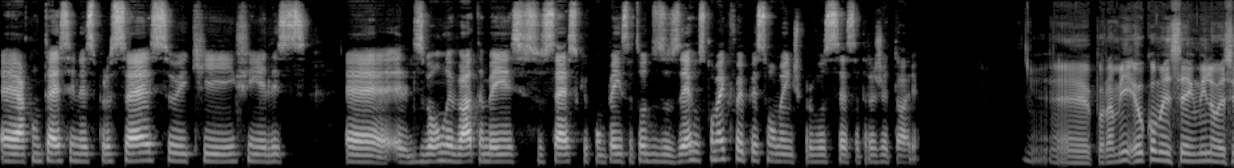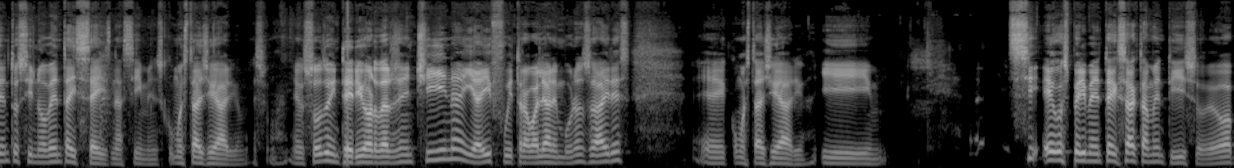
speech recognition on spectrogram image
é, acontecem nesse processo e que, enfim, eles é, eles vão levar também esse sucesso que compensa todos os erros. Como é que foi pessoalmente para você essa trajetória? É, para mim, eu comecei em 1996 na Siemens como estagiário. Eu sou do interior da Argentina e aí fui trabalhar em Buenos Aires como estagiário. E sim, eu experimentei exatamente isso. Eu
